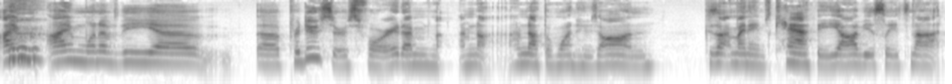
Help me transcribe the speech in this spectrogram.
I'm I'm one of the uh, uh, producers for it. I'm not, I'm not I'm not the one who's on because my name's Kathy. Obviously, it's not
